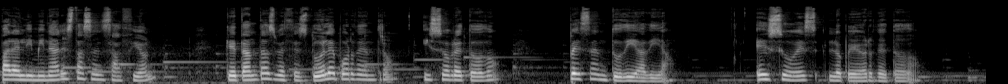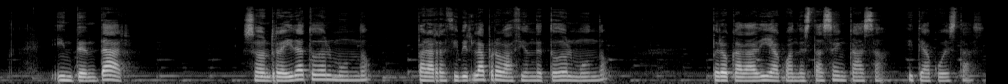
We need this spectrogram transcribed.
para eliminar esta sensación que tantas veces duele por dentro y sobre todo pesa en tu día a día? Eso es lo peor de todo. Intentar sonreír a todo el mundo para recibir la aprobación de todo el mundo pero cada día cuando estás en casa y te acuestas,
